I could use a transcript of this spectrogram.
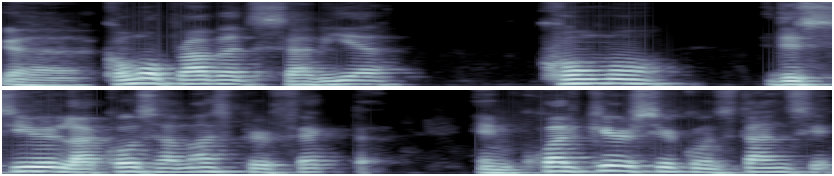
uh, cómo Prabhupada sabía cómo decir la cosa más perfecta en cualquier circunstancia,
